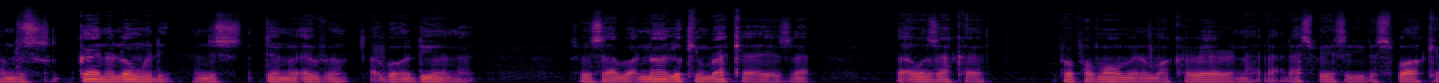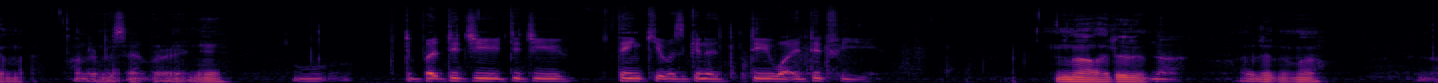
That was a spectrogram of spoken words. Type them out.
I'm just going along with it and just doing whatever I gotta do and that. So it's like, but now looking back at it, it's like that was like a proper moment in my career and that. Like, that's basically the spark in that. 100% bro Yeah. But did you did you think it was gonna do what it did for you No, I didn't. no I didn't know. No.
